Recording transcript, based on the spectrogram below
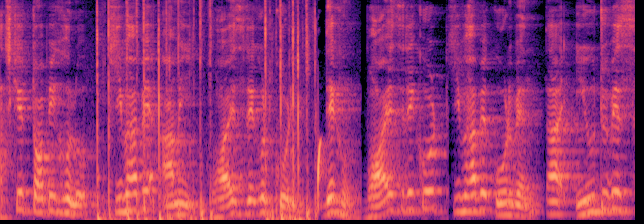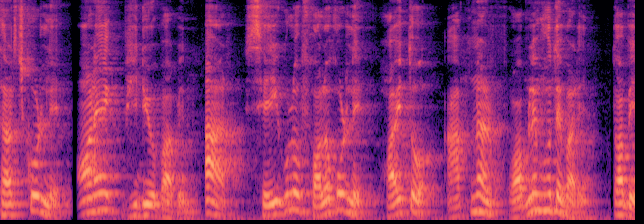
আজকের টপিক হলো কীভাবে আমি ভয়েস রেকর্ড করি। দেখুন ভয়েস রেকর্ড কীভাবে করবেন তা ইউটিউবে সার্চ করলে অনেক ভিডিও পাবেন। আর সেইগুলো ফলো করলে হয়তো আপনার প্রবলেম হতে পারে। তবে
